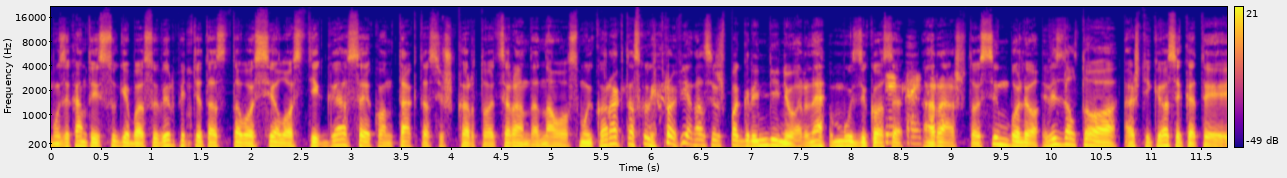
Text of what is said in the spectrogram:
muzikantai sugeba suvirpinti tas tavo sielos stygas, e, kontaktas iš karto atsiranda. Na, o smuiko raktas, ko gero, vienas iš pagrindinių, ar ne, muzikos Tikrai. rašto simbolių. Vis dėlto aš tikiuosi, kad e,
